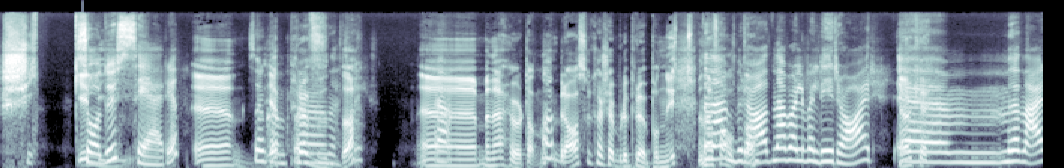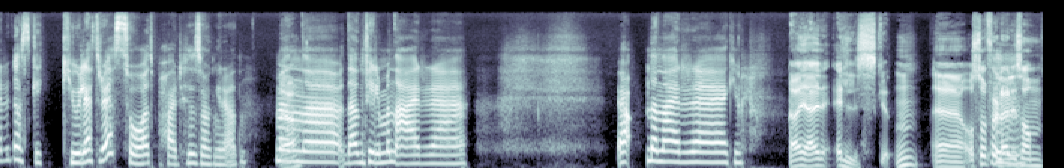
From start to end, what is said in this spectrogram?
skikkelig Så du serien eh, som kom på Netflix? eh, men jeg har hørt at den er bra, så kanskje jeg burde prøve på nytt. Men Den er bra, av. den er bare veldig rar. Ja, ok. Eh, men den er ganske kul. Jeg tror jeg så et par sesonger av den. Men eh, den filmen er eh, Ja, den er eh, kul. Ja, jeg elsket den. Uh, og så føler jeg Mhm. liksom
